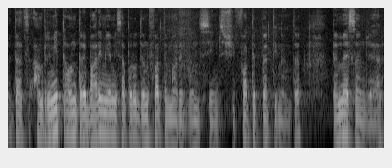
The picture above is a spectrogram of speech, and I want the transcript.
Uitați, am primit o întrebare, mie mi s-a părut de un foarte mare bun simț și foarte pertinentă pe Messenger.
